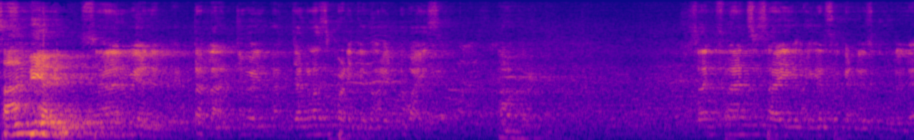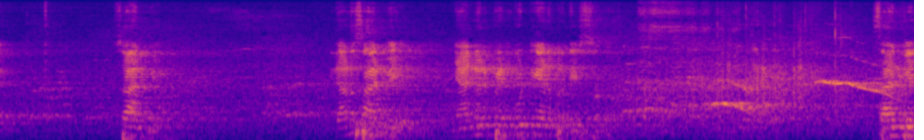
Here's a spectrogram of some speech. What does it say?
സാൻവി അനിൽ സാൻവി അനിൽ എട്ടല്ല അഞ്ച് വയസ്സ് അഞ്ചാം ക്ലാസ് പഠിക്കുന്ന എട്ട് വയസ്സ്. Saint Francis high higher secondary സ്കൂളിലെ സാൻവി. ഇതാണ് സാൻവി. ഞാനൊരു പെൺകുട്ടിയാണ് പ്രതീക്ഷിച്ചത്. സാൻവി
